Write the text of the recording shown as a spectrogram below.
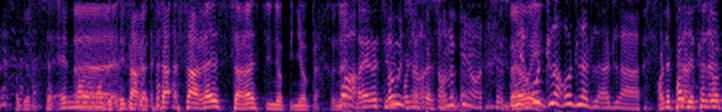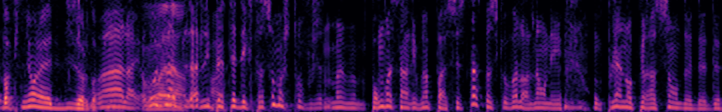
C'est-à-dire que c'est énormément Euh, ça, d'indélicatesse. ça, ça reste, ça reste une opinion personnelle. Ça reste une bah oui, opinion ça reste une personnelle. opinion. Mais Bah oui. au-delà, au-delà de la, de la. On n'est pas de la- des faiseurs de la- d'opinion, on est des diseurs d'opinion. Voilà, au-delà Voilà. de la liberté d'expression, moi je trouve, pour moi ça n'arrive même pas à ce stade parce que voilà, là on est en pleine opération de, de, de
